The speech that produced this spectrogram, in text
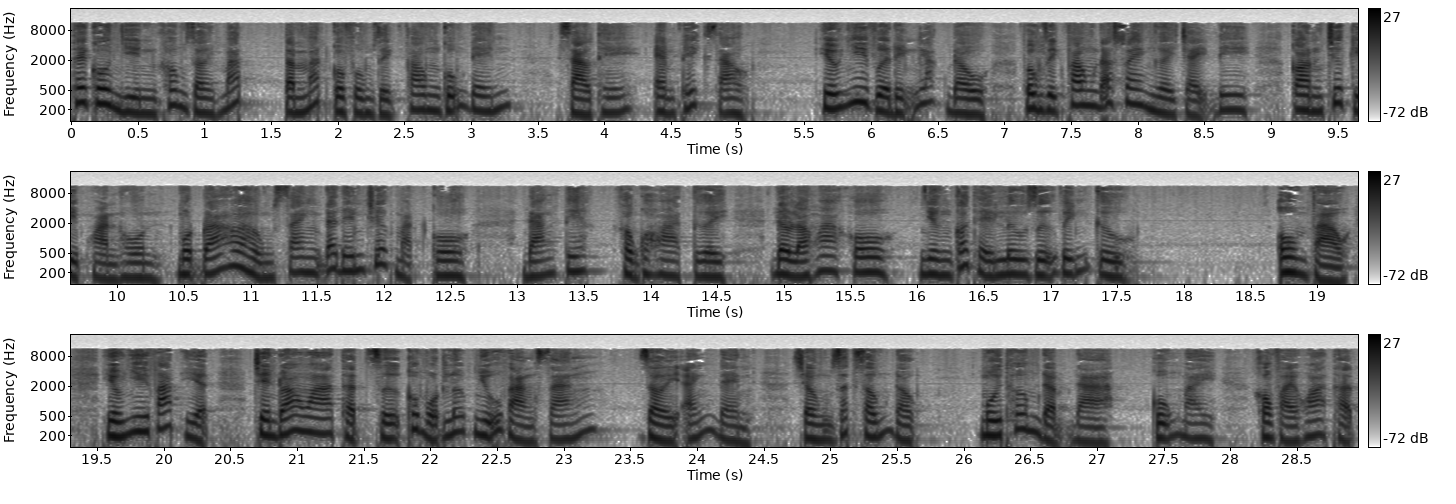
Thấy cô nhìn không rời mắt, tầm mắt của Phùng Dịch Phong cũng đến. Sao thế? Em thích sao? Hiếu Nhi vừa định lắc đầu, Phùng Dịch Phong đã xoay người chạy đi. Còn chưa kịp hoàn hồn, một đóa hoa hồng xanh đã đến trước mặt cô. Đáng tiếc, không có hoa tươi, đều là hoa khô, nhưng có thể lưu giữ vĩnh cửu. Ôm vào, Hiếu Nhi phát hiện trên đóa hoa thật sự có một lớp nhũ vàng sáng, rời ánh đèn, trông rất sống động. Mùi thơm đậm đà, cũng may, không phải hoa thật,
